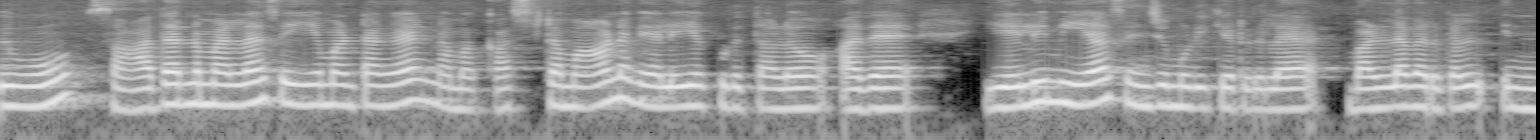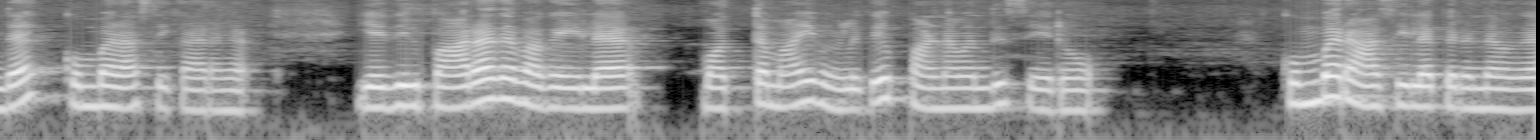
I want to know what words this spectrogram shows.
இதுவும் சாதாரணமெல்லாம் செய்ய மாட்டாங்க. நம்ம கஷ்டமான வேலையை கொடுத்தாலும் அதை எளிமையாக செஞ்சு முடிக்கிறதுல வல்லவர்கள் இந்த கும்பராசிக்காரங்க. எதிர்பாராத வகையில் மொத்தமாக இவங்களுக்கு பணம் வந்து சேரும். கும்ப ராசியில் பிறந்தவங்க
